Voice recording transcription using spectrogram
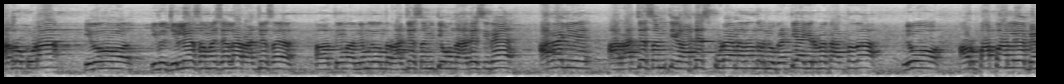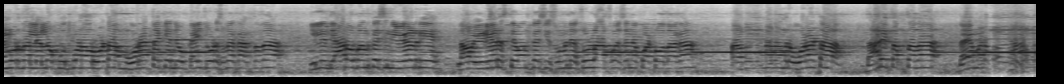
ಆದರೂ ಕೂಡ ಇದು ಇದು ಜಿಲ್ಲೆಯ ಸಮಸ್ಯೆ ಅಲ್ಲ, ರಾಜ್ಯ ಸ ನಿಮ್ಮದು ಒಂದು ರಾಜ್ಯ ಸಮಿತಿ ಒಂದು ಆದೇಶ ಇದೆ. ಹಾಗಾಗಿ ಆ ರಾಜ್ಯ ಸಮಿತಿ ಆದೇಶ ಕೂಡ ಏನದಂದ್ರೆ ನೀವು ಗಟ್ಟಿಯಾಗಿರ್ಬೇಕಾಗ್ತದ. ನೀವು ಅವ್ರ ಪಾಪ ಅಲ್ಲಿ ಬೆಂಗಳೂರದಲ್ಲೆಲ್ಲೋ ಕೂತ್ಕೊಂಡು ಅವ್ರ ಓಟ, ಹೋರಾಟಕ್ಕೆ ನೀವು ಕೈ ಜೋಡಿಸ್ಬೇಕಾಗ್ತದ. ಇಲ್ಲಿಂದ ಯಾರೋ ಬಂದ್ ಕಸಿ, ನೀವು ಹೇಳ್ರಿ, ನಾವು ಈಡೇರಿಸ್ತೇವೆ ಅಂತ ಕಸಿ ಸುಮ್ಮನೆ ಸುಳ್ಳು ಆಶ್ವಾಸನೆ ಕೊಟ್ಟು ಹೋದಾಗ ಅದು ಏನದಂದ್ರೆ ಹೋರಾಟ ದಾರಿ ತಪ್ತದ. ದಯಮಾಡಿ ತಾವು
